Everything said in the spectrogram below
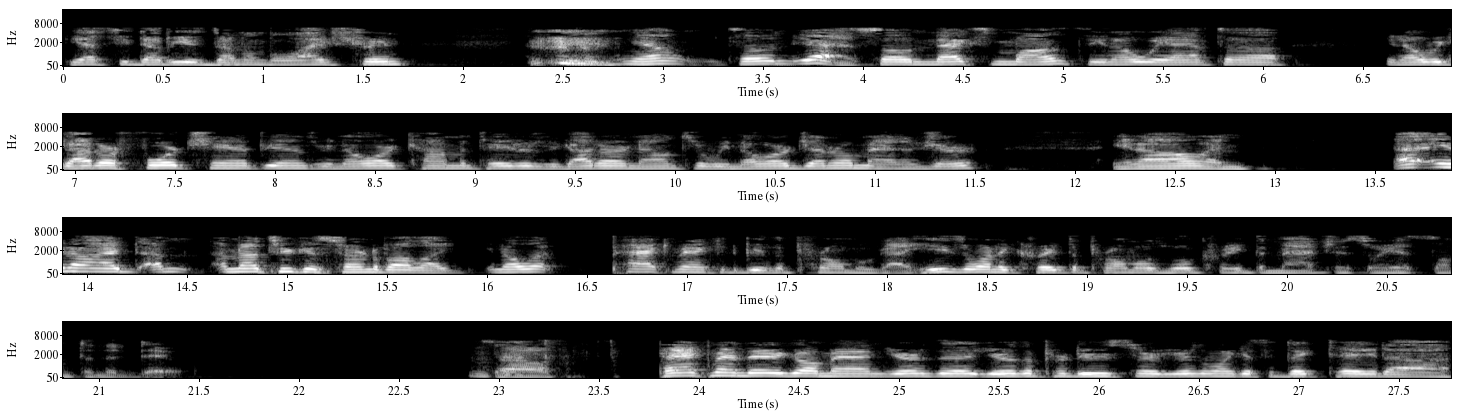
the SCW is done on the live stream. you know, so yeah, so next month, you know, we have to, you know, we got our four champions, we know our commentators, we got our announcer, we know our general manager, you know, and I, you know, I, I'm I'm not too concerned about like, you know what, Pac-Man could be the promo guy. He's the one to create the promos. We'll create the matches, so he has something to do. So, Pac-Man, there you go, man. You're the you're the producer. You're the one who gets to dictate uh,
